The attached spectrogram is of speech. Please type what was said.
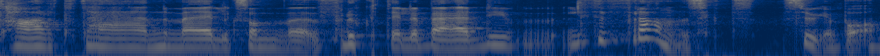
tartan med liksom frukt eller bär. Det är lite franskt sugen på.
